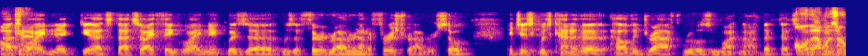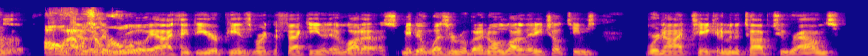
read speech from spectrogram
That's okay. why Nick. That's that's why I think why Nick was a was a third rounder, not a first rounder. So it just was kind of the how the draft rules and whatnot. That that's oh that was a oh that, that was, was, a, rule? rule. Yeah, I think the Europeans weren't defecting, and a lot of maybe it wasn't a rule, but I know a lot of the NHL teams were not taking them in the top two rounds.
